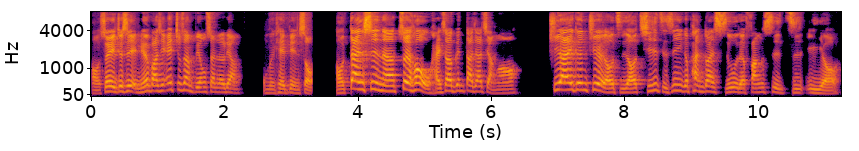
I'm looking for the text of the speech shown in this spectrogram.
哦，所以就是你会发现，哎，就算不用算热量，我们可以变瘦。哦，但是呢，最后我还是要跟大家讲哦，GI 跟 GL 值哦，其实只是一个判断食物的方式之一哦。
